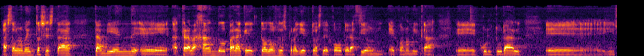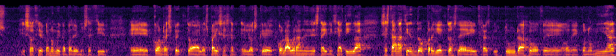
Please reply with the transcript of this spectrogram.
hasta el momento, se está también eh, trabajando para que todos los proyectos de cooperación económica, cultural y, socioeconómica, podemos decir, con respecto a los países en los que colaboran en esta iniciativa, se están haciendo proyectos de infraestructura o de, o de economía,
